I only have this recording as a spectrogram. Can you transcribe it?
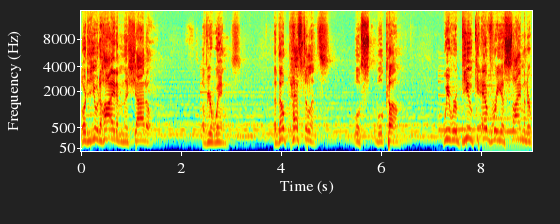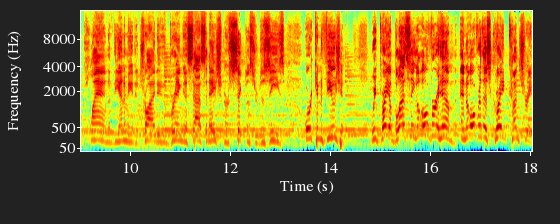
Lord, you would hide him in the shadow of your wings, that no pestilence will, will come. We rebuke every assignment or plan of the enemy to try to bring assassination or sickness or disease or confusion. We pray a blessing over him and over this great country.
